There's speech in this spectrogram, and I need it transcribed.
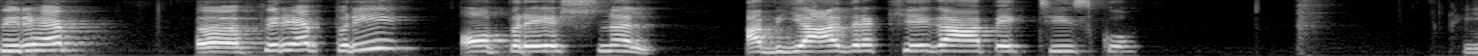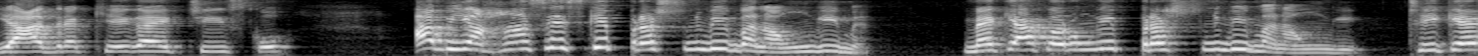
फिर है फिर है प्री ऑपरेशनल अब याद रखिएगा आप एक चीज़ को। याद रखिएगा एक चीज़ को। अब यहाँ से इसके प्रश्न भी बनाऊँगी मैं। मैं क्या करूँगी? प्रश्न भी बनाऊँगी, ठीक है?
